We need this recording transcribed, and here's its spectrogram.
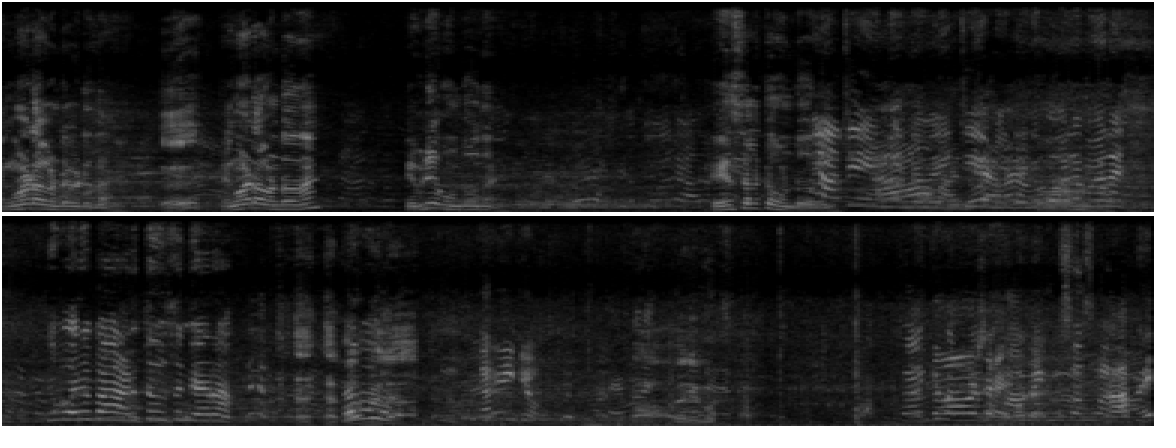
എങ്ങോട്ടാ കൊണ്ടുപോയി എങ്ങോട്ടാ കൊണ്ടുപോകുന്നത് എവിടെയാ കൊണ്ടുപോകുന്നത് ഏത് സ്ഥലത്ത് കൊണ്ടുവന്നു അടുത്ത ദിവസം കേറാം very good happy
